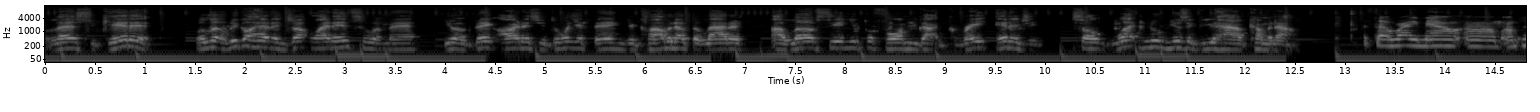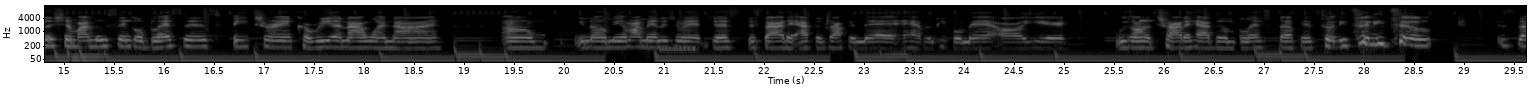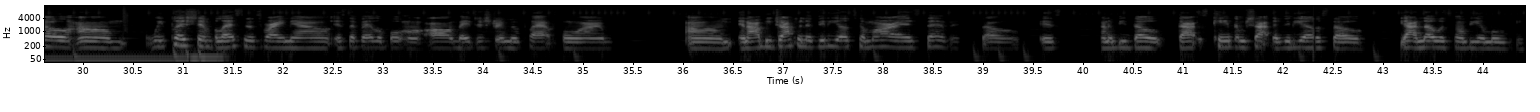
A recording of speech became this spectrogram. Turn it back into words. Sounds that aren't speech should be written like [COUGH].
Let's get it. Well, look, we go ahead and jump right into it, man. You're a big artist. You're doing your thing. You're climbing up the ladder. I love seeing you perform. You got great energy. So, what new music do you have coming out? So right now, um, I'm pushing my new single "Blessings" featuring Korea 919. Um, you know, me and my management just decided after dropping Mad, having people mad all year, we're gonna try to have them blessed up in 2022. So um, we pushing blessings right now. It's available on all major streaming platforms. Um, and I'll be dropping a video tomorrow at seven. So it's gonna be dope. Doc's Kingdom shot the video, so y'all know it's gonna be a movie.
